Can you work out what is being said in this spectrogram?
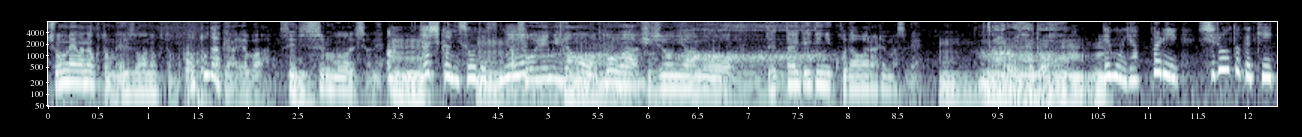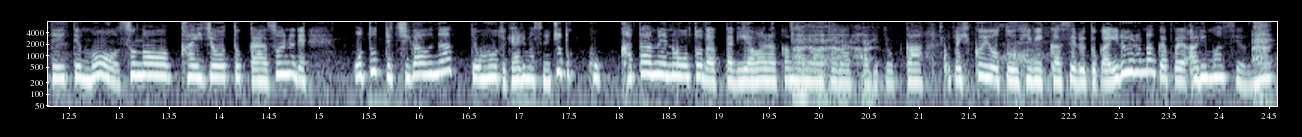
照明がなくても映像がなくても、音だけあれば成立するものですよね。あ、確かにそうですね。そういう意味でも、音は非常にあの、絶対的にこだわられますね。なるほど。でもやっぱり素人が聞いていても、その会場とか、そういうので、音って違うなって思う時ありますね。ちょっとこう、硬めの音だったり、柔らかめの音だったりとか、やっぱり低い音を響かせるとか、いろいろなんかやっぱりありますよね。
